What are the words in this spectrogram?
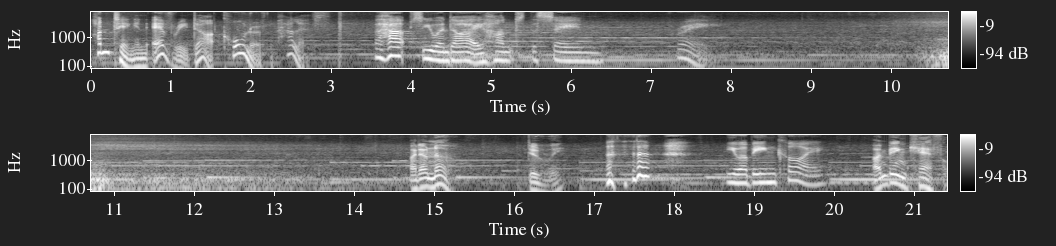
hunting in every dark corner of the palace. Perhaps you and I hunt the same prey. I don't know. Do we? you are being coy. I'm being careful.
